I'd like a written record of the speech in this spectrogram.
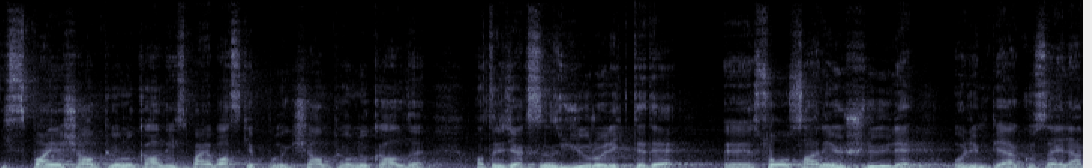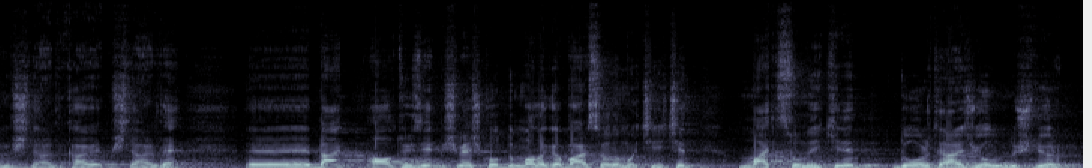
İspanya şampiyonluğu kaldı. İspanya Basketbol Ligi şampiyonluğu kaldı. Hatırlayacaksınız Euroleague'de de e, son saniye üçlüğüyle Olympiakos'a elenmişlerdi, kaybetmişlerdi. E, Ben 675 kodlu Malaga Barcelona maçı için maç sonu 2'nin doğru tercih olduğunu düşünüyorum.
